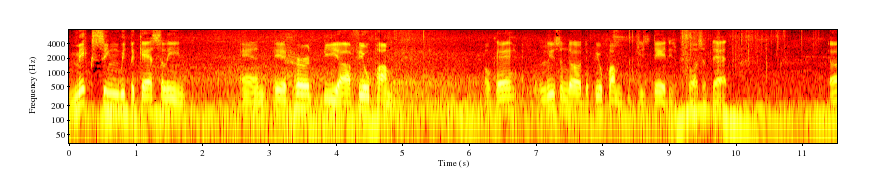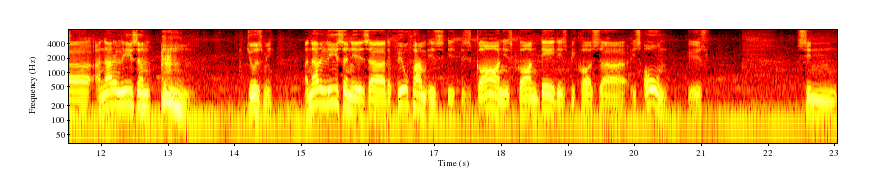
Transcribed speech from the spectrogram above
mixing with the gasoline and it hurt the uh, fuel pump. Okay? Reason the, the fuel pump is dead is because of that. Uh, another reason excuse me. Another reason is uh, the fuel pump is, is, is gone is gone dead is because uh, it's owned is since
